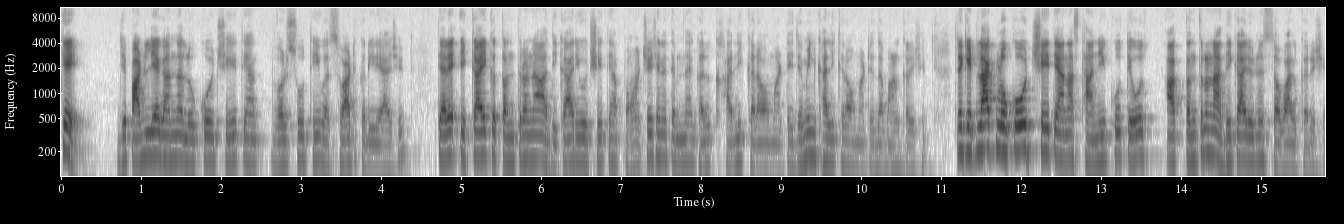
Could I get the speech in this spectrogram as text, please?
કે જે પાડલિયા ગામના લોકો છે, ત્યાં વર્ષોથી વસવાટ કરી રહ્યા છે. ત્યારે એકાએક તંત્રના અધિકારીઓ છે ત્યાં પહોંચે છે અને તેમના ઘર ખાલી કરાવવા માટે, જમીન ખાલી કરાવવા માટે દબાણ કરે છે. ત્યારે કેટલાક લોકો છે ત્યાંના સ્થાનિકો, તેઓ આ તંત્રના અધિકારીઓને સવાલ કરે છે.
